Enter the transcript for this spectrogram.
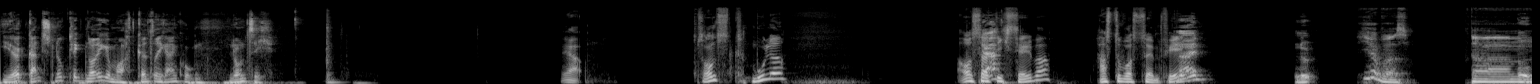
Jörg ganz schnucklig neu gemacht. Könnt ihr euch angucken. Lohnt sich. Ja. sonst, Mule? Außer Ja? dich selber? Hast du was zu empfehlen? Nein? Nö. Ich hab was. Ähm, Oh.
